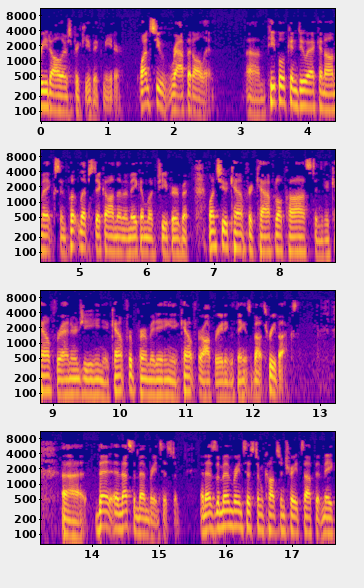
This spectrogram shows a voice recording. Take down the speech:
$3 per cubic meter once you wrap it all in. Um, people can do economics and put lipstick on them and make them look cheaper, but once you account for capital cost and you account for energy and you account for permitting and you account for operating the thing, it's about three bucks. Uh, then, and that's the membrane system. And as the membrane system concentrates up, it may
